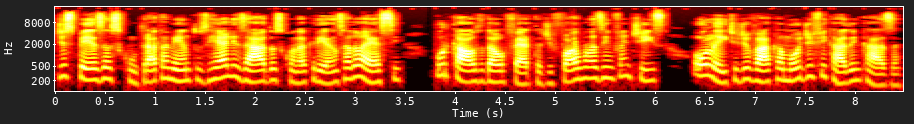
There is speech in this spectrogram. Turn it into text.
despesas com tratamentos realizados quando a criança adoece por causa da oferta de fórmulas infantis ou leite de vaca modificado em casa.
